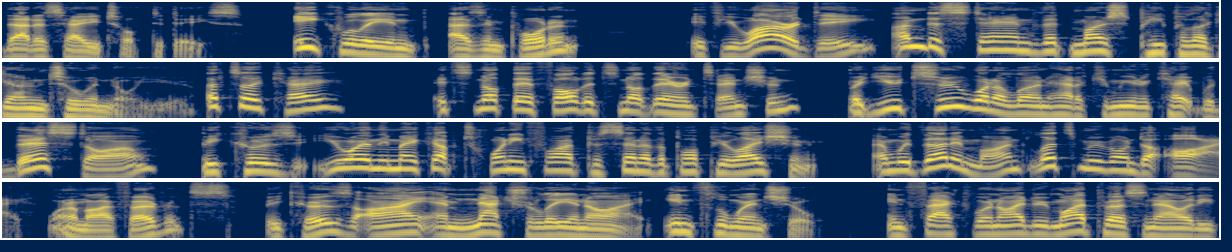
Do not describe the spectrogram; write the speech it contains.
That is how you talk to Ds. Equally as important, if you are a D, understand that most people are going to annoy you. That's okay. It's not their fault, it's not their intention. But you too want to learn how to communicate with their style because you only make up 25% of the population. And with that in mind, let's move on to I, one of my favorites, because I am naturally an I, influential. In fact, when I do my personality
